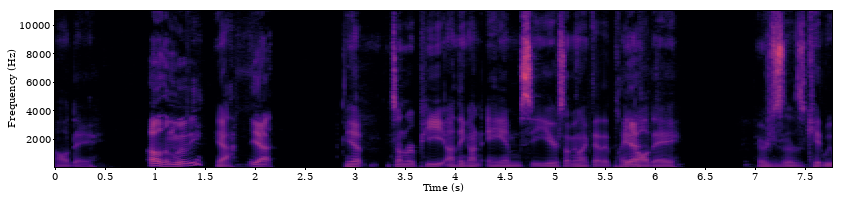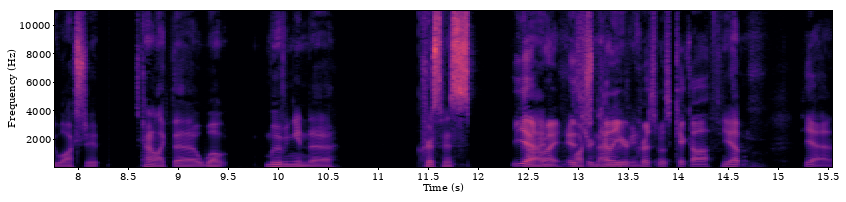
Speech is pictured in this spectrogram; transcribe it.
all day. Oh, the movie? Yeah. Yeah. Yep, it's on repeat. I think on AMC or something like that. They play it all day. Ever since I was a kid, we watched it. It's kind of like the well, moving into Christmas. Yeah, Time right. It's your kind of your. Christmas kickoff. Yep. Yeah.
